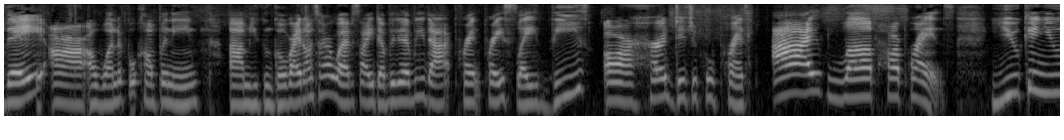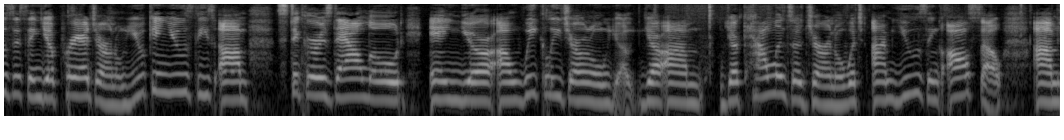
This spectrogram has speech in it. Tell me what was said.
They are a wonderful company. Um, you can go right onto her website, www.printprayslay. These are her digital prints. I love her prints. You can use this in your prayer journal. You can use these um stickers download in your um, weekly journal, your, your um your calendar journal, which I'm using also. Um,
